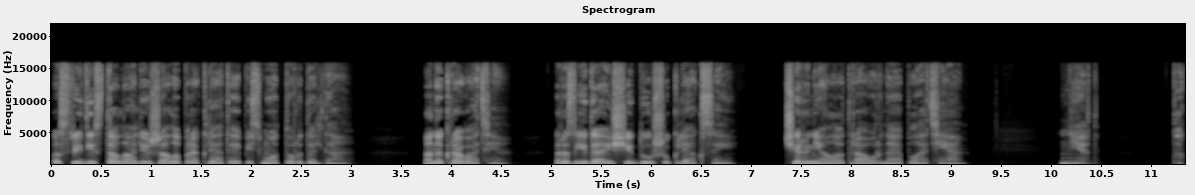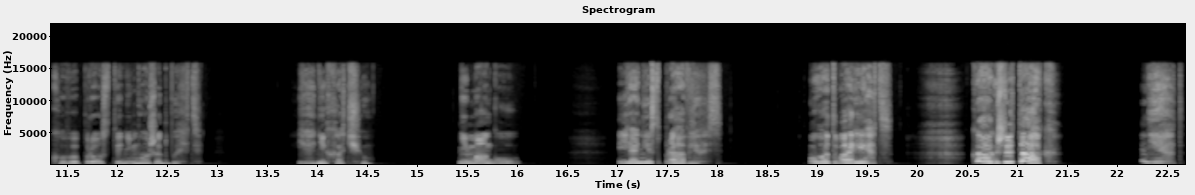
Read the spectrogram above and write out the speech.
Посреди стола лежало проклятое письмо Тордальда, а на кровати, разъедающей душу кляксой, чернело траурное платье. «Нет, такого просто не может быть. Я не хочу. Не могу. Я не справлюсь. О, Творец! Как же так? Нет.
